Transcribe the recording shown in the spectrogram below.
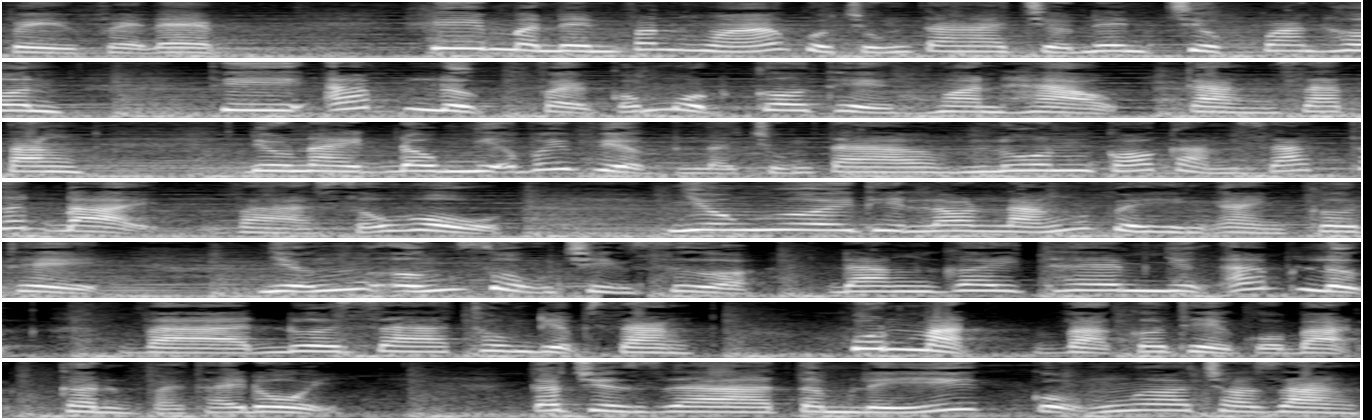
về vẻ đẹp. Khi mà nền văn hóa của chúng ta trở nên trực quan hơn thì áp lực phải có một cơ thể hoàn hảo càng gia tăng. Điều này đồng nghĩa với việc là chúng ta luôn có cảm giác thất bại và xấu hổ. Nhiều người thì lo lắng về hình ảnh cơ thể. Những ứng dụng chỉnh sửa đang gây thêm những áp lực và đưa ra thông điệp rằng khuôn mặt và cơ thể của bạn cần phải thay đổi. Các chuyên gia tâm lý cũng ờ, cho rằng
